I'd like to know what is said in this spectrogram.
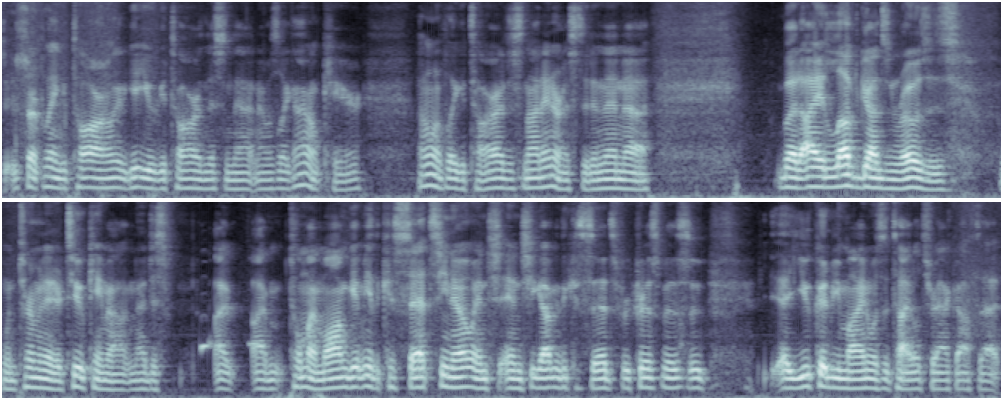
to start playing guitar. I'm gonna get you a guitar and this and that. And I was like, I don't care. I don't want to play guitar. I'm just not interested. And then, uh, but I loved Guns N' Roses when Terminator 2 came out, and I just, I, I told my mom get me the cassettes, you know, and and she got me the cassettes for Christmas. And uh, "You Could Be Mine" was the title track off that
